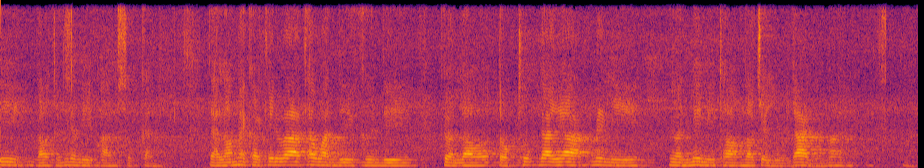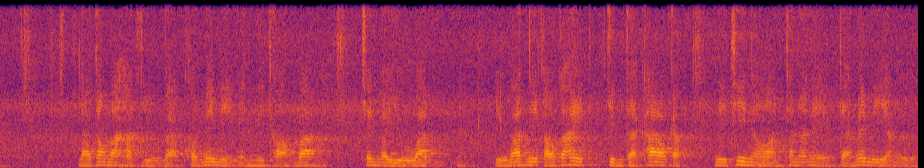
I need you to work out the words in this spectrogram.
นี่เราถึงจะมีความสุขกัน แต่เราไม่เคยคิดว่าถ้าวันดีคืนดี เกิดเราตกทุกข์ได้ยากไม่มีเงินไม่มีทองเราจะอยู่ได้หรือไม่ เราต้องมาหัดอยู่แบบคนไม่มีเงินมีทองบ้าง เช่นมาอยู่วัด อยู่วัดนี้เขาก็ให้กินแต่ข้าวกับมีที่นอนเท่านั้นเองแต่ไม่มีอย่างอื่น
